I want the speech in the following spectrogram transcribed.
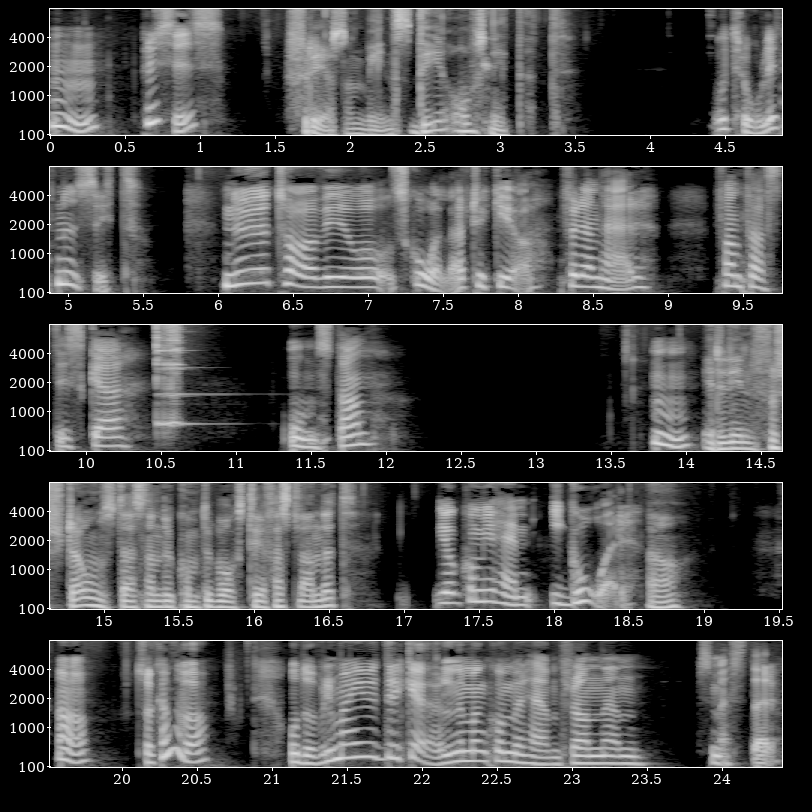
Mm, precis. För er som minns det avsnittet. Otroligt mysigt. Nu tar vi och skålar tycker jag för den här fantastiska onsdagen. Mm. Är det din första onsdag sedan du kom tillbaka till fastlandet? Jag kom ju hem igår. Ja. Ja, så kan det vara. Och då vill man ju dricka öl när man kommer hem från en semester.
